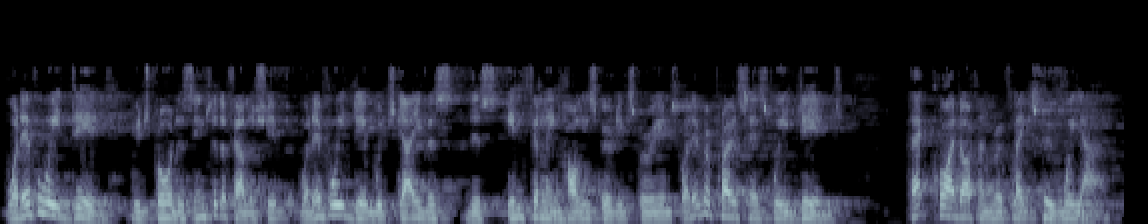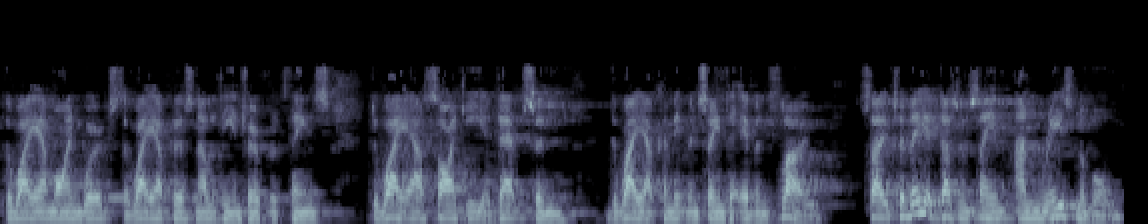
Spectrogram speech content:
whatever we did which brought us into the fellowship, whatever we did which gave us this infilling Holy Spirit experience, whatever process we did, that quite often reflects who we are, the way our mind works, the way our personality interprets things, the way our psyche adapts and the way our commitments seem to ebb and flow. So to me it doesn't seem unreasonable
